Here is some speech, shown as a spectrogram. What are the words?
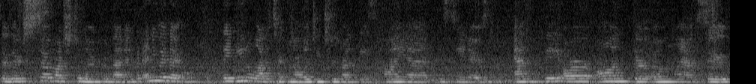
So there's so much to learn from that end. But anyway, they they need a lot of technology to run these high-end casinos, and they are on their own land. So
